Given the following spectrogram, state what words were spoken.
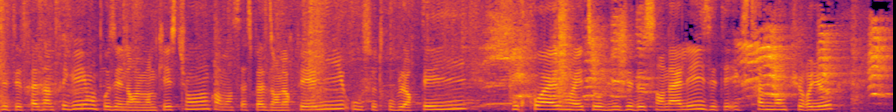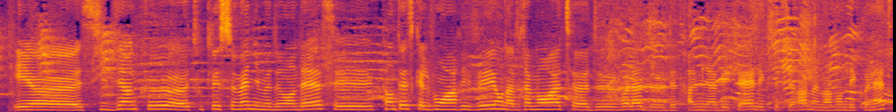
Ils étaient très intrigués, ils m'ont posé énormément de questions, comment ça se passe dans leur pays, où se trouve leur pays, pourquoi elles ont été obligées de s'en aller? Ils étaient extrêmement curieux. Et euh, si bien que euh, toutes les semaines, ils me demandaient c'est quand est-ce qu'elles vont arriver? On a vraiment hâte de voilà d'être amis avec elles, etc. Même avant de les connaître.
